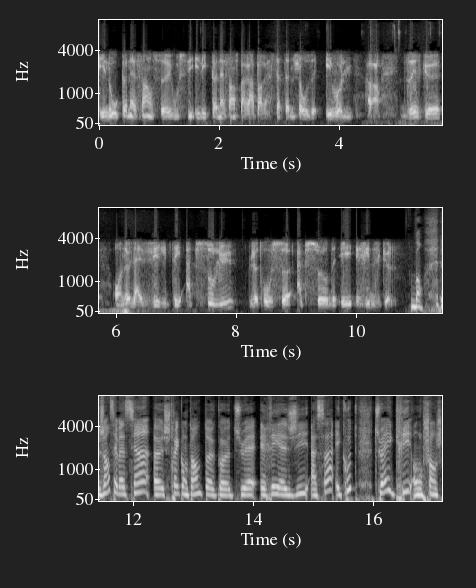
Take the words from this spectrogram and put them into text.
et nos connaissances aussi, et les connaissances par rapport à certaines choses évoluent. Alors, dire que on a la vérité absolue, je trouve ça absurde et ridicule. Bon, Jean-Sébastien, euh, je suis très contente que tu aies réagi à ça. Écoute, tu as écrit, on change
